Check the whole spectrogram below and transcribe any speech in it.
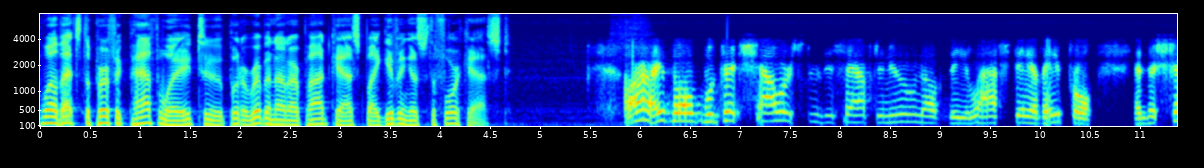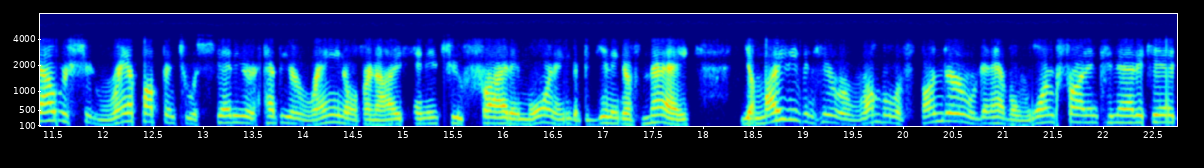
Well, that's the perfect pathway to put a ribbon on our podcast by giving us the forecast. All right. Well, we'll get showers through this afternoon of the last day of April, and the showers should ramp up into a steadier, heavier rain overnight and into Friday morning, the beginning of May. You might even hear a rumble of thunder. We're going to have a warm front in Connecticut,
